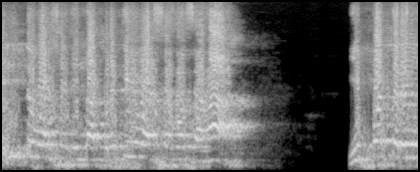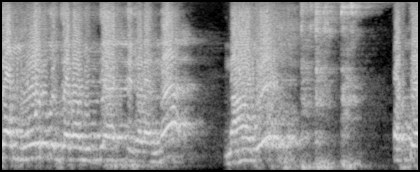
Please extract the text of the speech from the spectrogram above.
ಎಂಟು ವರ್ಷದಿಂದ ಪ್ರತಿ ವರ್ಷವೂ ಸಹ ಇಪ್ಪತ್ತರಿಂದ ಮೂವತ್ತು ಜನ ವಿದ್ಯಾರ್ಥಿಗಳನ್ನ ನಾವು ಪತ್ತೆ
